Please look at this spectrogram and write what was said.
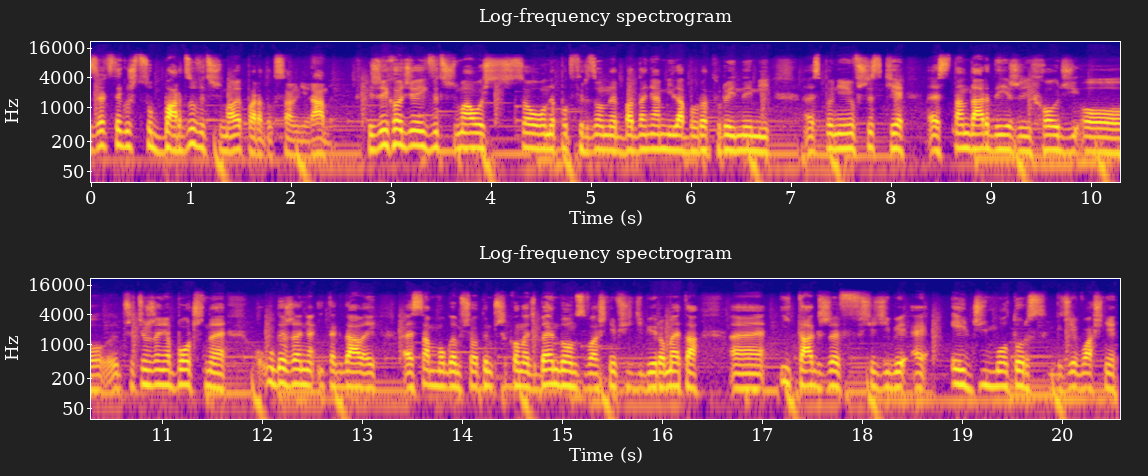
z racji tego, że są bardzo wytrzymałe paradoksalnie ramy. Jeżeli chodzi o ich wytrzymałość, są one potwierdzone badaniami laboratoryjnymi, e, spełniają wszystkie standardy, jeżeli chodzi o przeciążenia boczne, o uderzenia i tak Sam mogłem się o tym przekonać, będąc właśnie w siedzibie Rometa i także w siedzibie AG Motors, gdzie właśnie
